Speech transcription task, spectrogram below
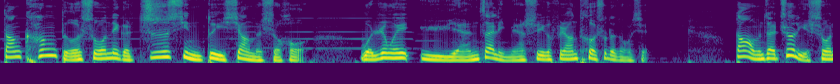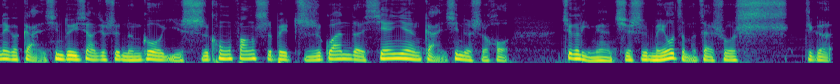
当康德说那个知性对象的时候，我认为语言在里面是一个非常特殊的东西。当我们在这里说那个感性对象，就是能够以时空方式被直观的鲜艳感性的时候，这个里面其实没有怎么在说是这个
